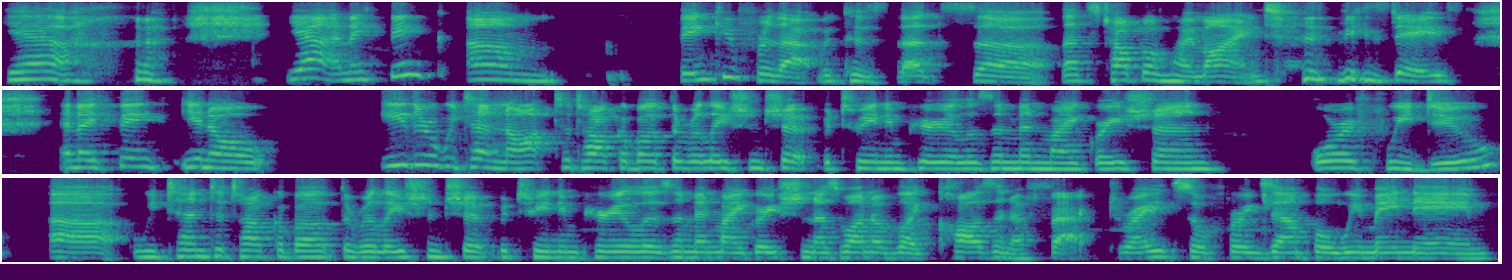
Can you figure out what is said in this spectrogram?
Yeah, yeah, and I think um, thank you for that because that's uh, that's top of my mind these days, and I think you know either we tend not to talk about the relationship between imperialism and migration, or if we do, uh, we tend to talk about the relationship between imperialism and migration as one of like cause and effect, right? So, for example, we may name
